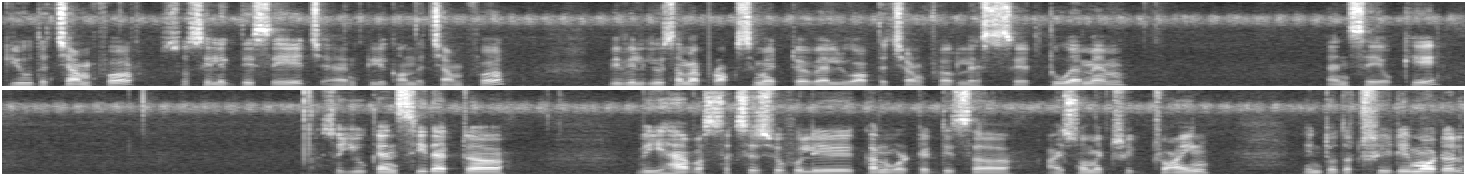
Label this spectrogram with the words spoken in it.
give the chamfer. So select this edge and click on the chamfer. We will give some approximate value of the chamfer let's say 2 mm and say ok so you can see that uh, we have successfully converted this uh, isometric drawing into the 3d model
